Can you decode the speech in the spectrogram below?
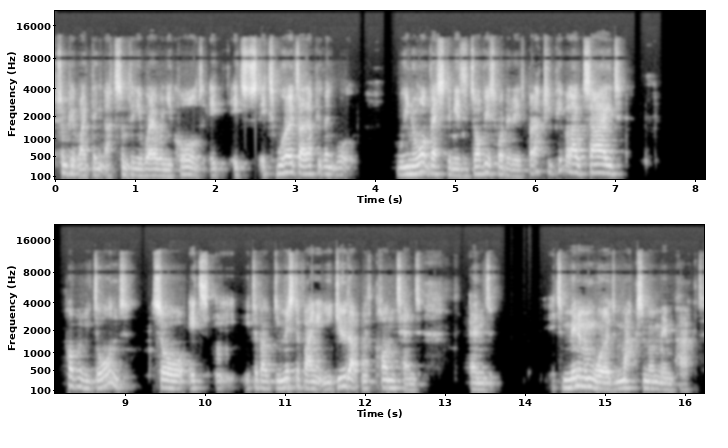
some people might think that's something you wear when you're cold. It, it's it's words like that. People think, well, we know what vesting is. It's obvious what it is, but actually, people outside probably don't. So it's it's about demystifying it. You do that with content, and it's minimum words, maximum impact.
